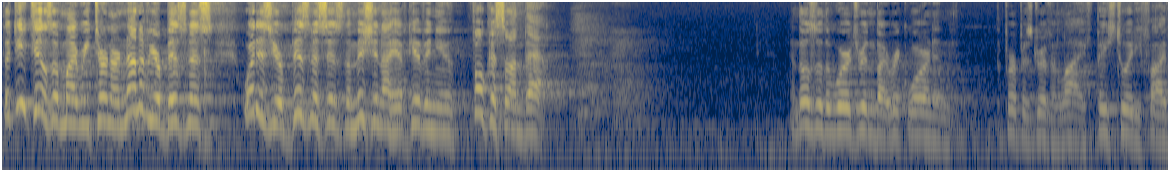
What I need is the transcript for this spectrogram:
the details of my return are none of your business. What is your business is the mission I have given you. Focus on that. And those are the words written by Rick Warren in The Purpose Driven Life, page 285,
